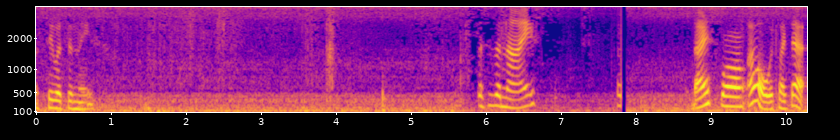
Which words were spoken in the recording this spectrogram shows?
Let's see what's in these. This is a nice, nice long, oh, it's like that.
